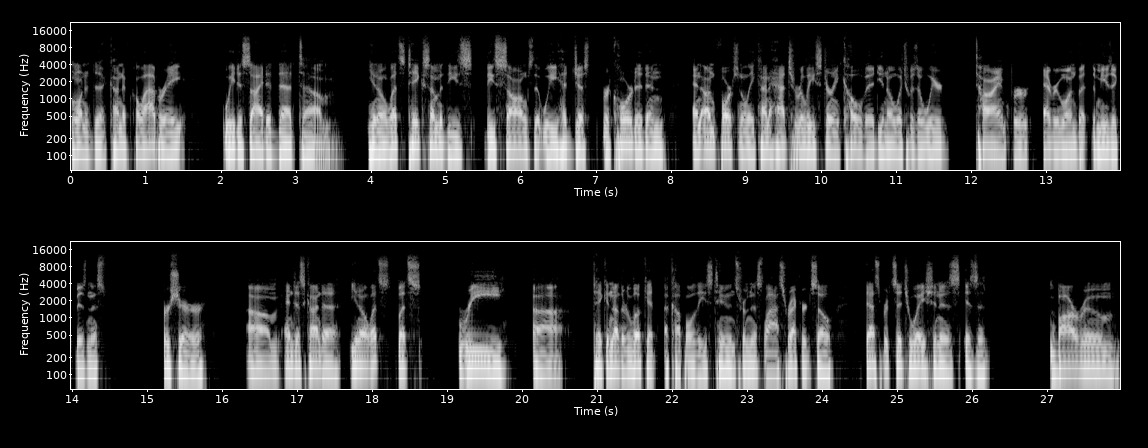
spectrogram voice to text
wanted to kind of collaborate, we decided that um, you know let's take some of these these songs that we had just recorded and and unfortunately kind of had to release during COVID, you know, which was a weird time for everyone, but the music business for sure. Um, and just kind of you know let's let's re uh, take another look at a couple of these tunes from this last record. So, "Desperate Situation" is is a barroom,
